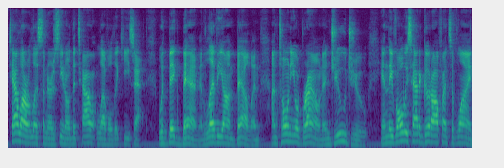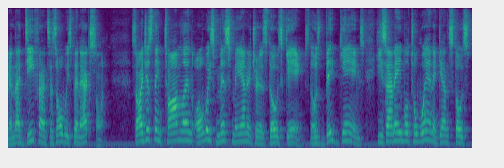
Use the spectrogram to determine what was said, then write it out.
tell our listeners, you know, the talent level that he's at with Big Ben and Le'Veon Bell and Antonio Brown and Juju. And they've always had a good offensive line, and that defense has always been excellent. So I just think Tomlin always mismanages those games, those big games. He's unable to win against those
